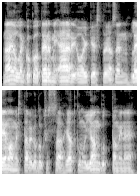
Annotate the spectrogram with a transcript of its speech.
Näin ollen koko termi äärioikeisto ja sen leimaamistarkoituksessa jatkunut jankuttaminen –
